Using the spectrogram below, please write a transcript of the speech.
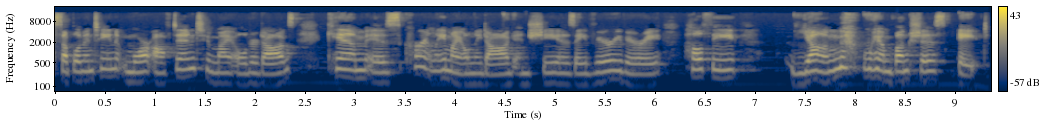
supplementing more often to my older dogs. Kim is currently my only dog, and she is a very, very healthy, young, rambunctious eight.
